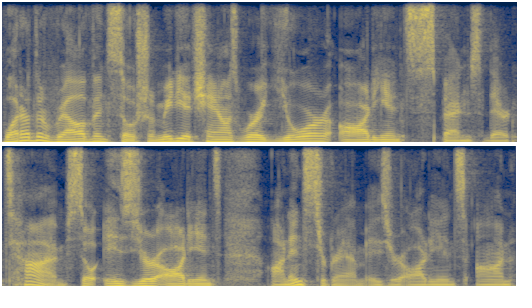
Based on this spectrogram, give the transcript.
what are the relevant social media channels where your audience spends their time? So, is your audience on Instagram? Is your audience on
